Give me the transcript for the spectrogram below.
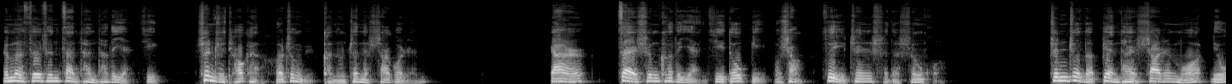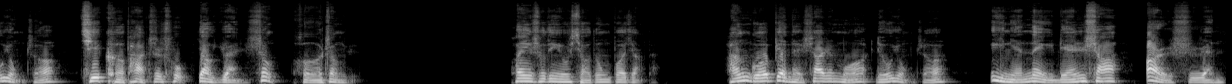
人们纷纷赞叹他的演技。甚至调侃何正宇可能真的杀过人。然而，再深刻的演技都比不上最真实的生活。真正的变态杀人魔刘永哲，其可怕之处要远胜何正宇。欢迎收听由小东播讲的韩国变态杀人魔刘永哲，一年内连杀二十人。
